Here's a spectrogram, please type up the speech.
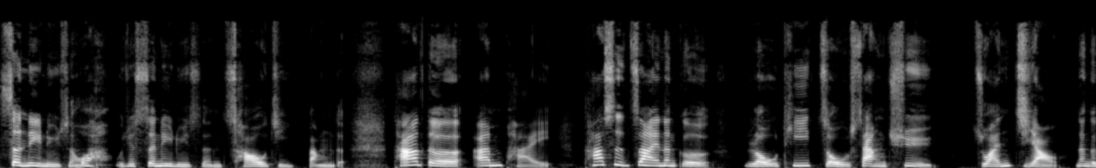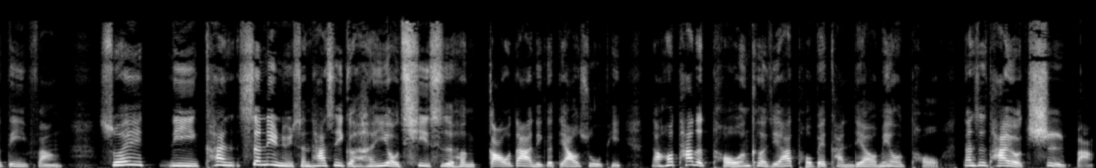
胜利女神。哇，我觉得胜利女神超级棒的，她的安排，她是在那个楼梯走上去。转角那个地方，所以你看胜利女神，她是一个很有气势、很高大的一个雕塑品。然后她的头很可惜，她头被砍掉，没有头，但是她有翅膀，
